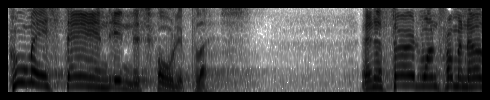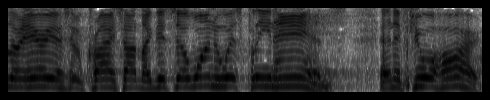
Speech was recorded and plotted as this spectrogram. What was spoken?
Who may stand in this holy place? And a third one from another area cries out like this, the one who has clean hands and a pure heart,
